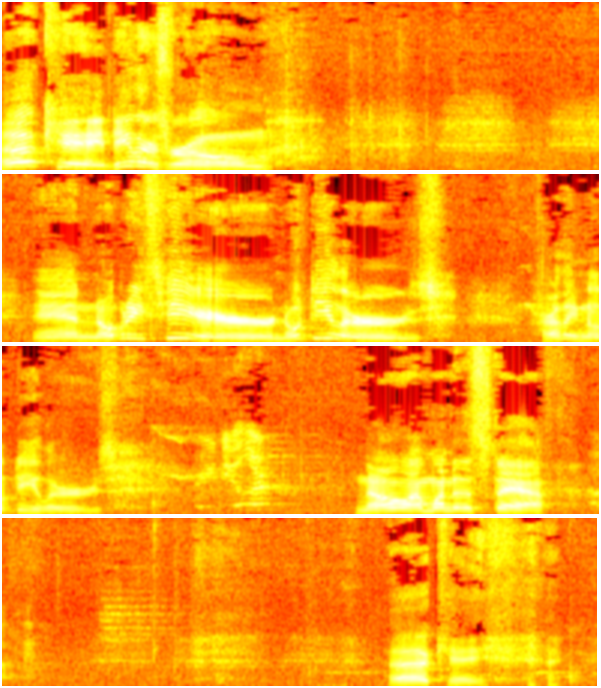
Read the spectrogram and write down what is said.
Okay, dealer's room. And nobody's here. No dealers. Hardly no dealers. Are you dealer? No, I'm one of the staff. Okay. Okay.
